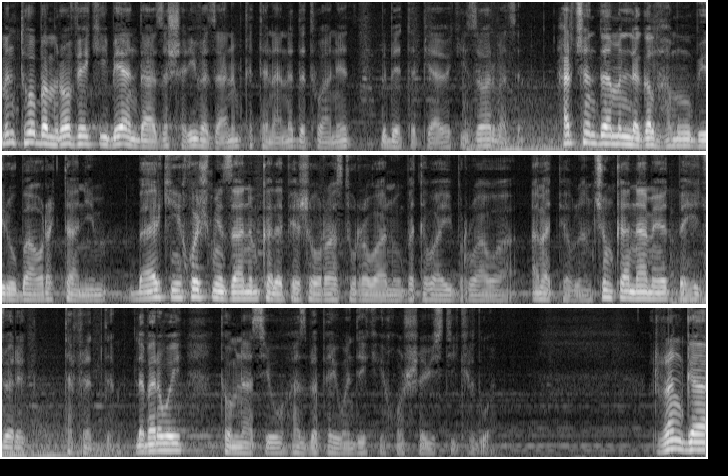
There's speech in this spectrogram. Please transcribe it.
من تۆ بە مرۆڤێکی بێ ئەندازە شەریف ئەزانم کە تەنانەت دەتوانێت ببێتە پیاوێکی زۆر مەزن هەرچەندە من لەگەڵ هەموو بیر و باوەڕێکتانیم بارکی خۆش مێزانم کە لە پێشەوە ڕاست و ڕەوان و بە تەواوی بڕواوە ئەمەت پێ بڵێم چونکە نامەوێت بە هیچ جۆرێک تەفرەت بدەم لەبەرەوەی تۆم ناسی و هەز بە پەیوەندێکی خۆشەویستی کردووە ڕەنگە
